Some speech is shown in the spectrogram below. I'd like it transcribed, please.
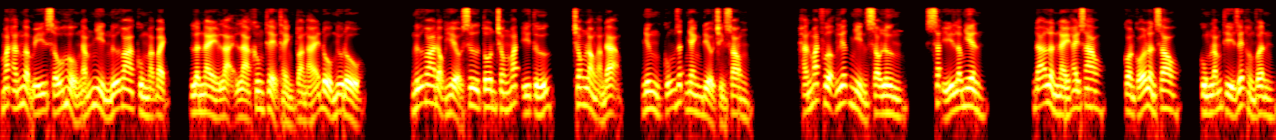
Mắt hắn ngậm ý xấu hổ ngắm nhìn nữ hoa cùng Mạc Bạch, lần này lại là không thể thành toàn ái đồ mưu đồ. Nữ hoa đọc hiểu sư tôn trong mắt ý tứ, trong lòng ảm đạm, nhưng cũng rất nhanh điều chỉnh xong. Hắn mắt phượng liếc nhìn sau lưng, sắc ý lâm nhiên. Đã lần này hay sao, còn có lần sau, cùng lắm thì giết Hồng Vân,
